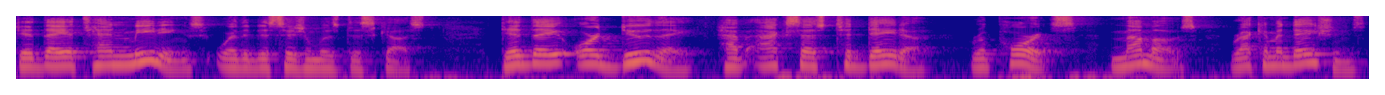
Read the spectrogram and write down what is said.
Did they attend meetings where the decision was discussed? Did they or do they have access to data, reports, memos, recommendations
